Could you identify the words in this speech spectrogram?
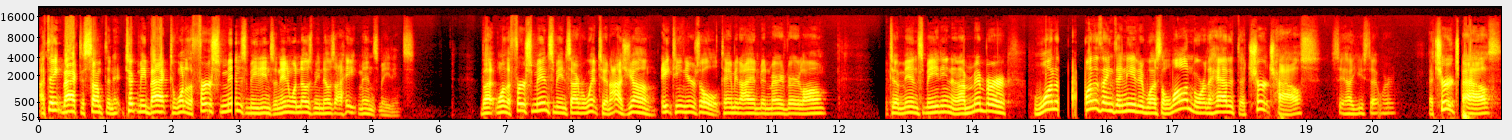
I think back to something, it took me back to one of the first men's meetings, and anyone knows me knows I hate men's meetings. But one of the first men's meetings I ever went to, and I was young, 18 years old. Tammy and I hadn't been married very long, to a men's meeting, and I remember One of, one of the things they needed was the lawnmower they had at the church house. See how I use that word? A church house.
